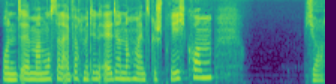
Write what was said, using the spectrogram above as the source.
Und äh, man muss dann einfach mit den Eltern nochmal ins Gespräch kommen ja,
